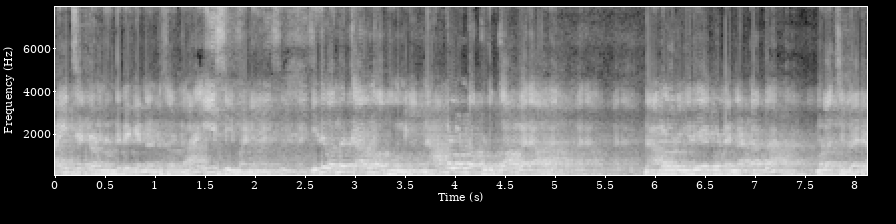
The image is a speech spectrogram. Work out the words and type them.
மைண்ட் செட் ஒன்று உண்டு என்னன்னு சொன்னால் ஈஸி மணி இது வந்து கர்ம பூமி நாங்களோட கொடுக்காம வராது நாங்கள் ஒரு விதையை கூட நட்டா தான் முளைச்சி பேர்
